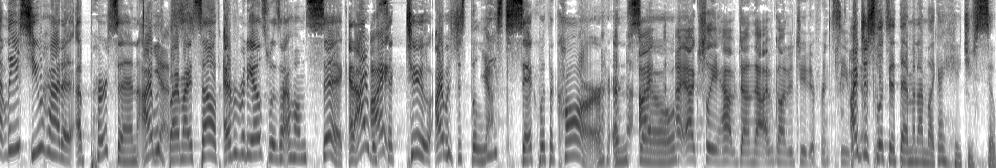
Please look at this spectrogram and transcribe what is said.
At least you had a, a person i was Yes. by myself everybody else was at home sick and i was I- sick too i was just the Yeah. least sick with a car and so I, I, actually have done that. I've gone to two different CVS. I just looked at them and i'm like i hate you so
